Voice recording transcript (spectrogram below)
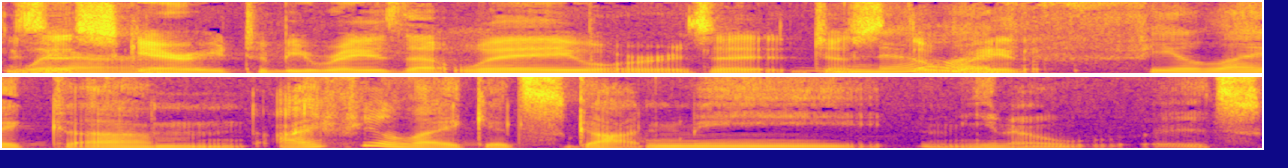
Is where- it scary to be raised that way, or is it just no, the way? I that, feel like um, I feel like it's gotten me. You know, it's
